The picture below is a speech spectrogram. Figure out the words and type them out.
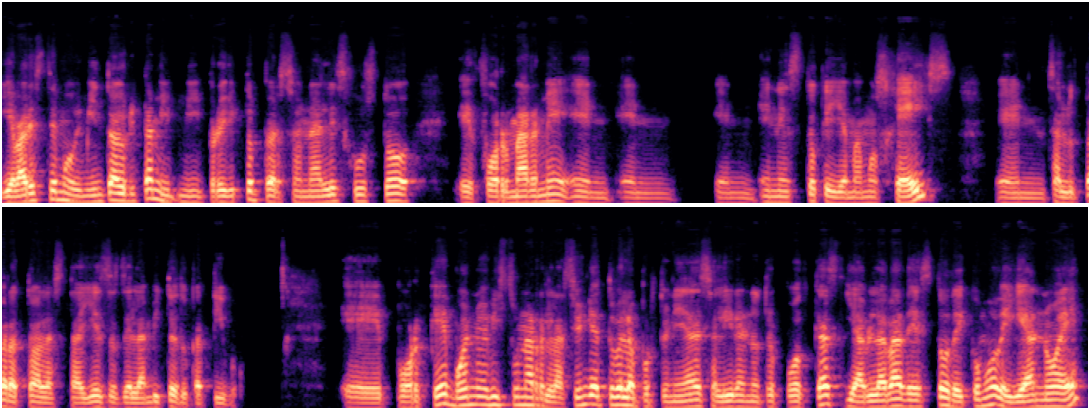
llevar este movimiento. Ahorita mi, proyecto personal es justo eh, formarme en, esto que llamamos HACE, en salud para todas las tallas desde el ámbito educativo. Eh, ¿Por qué? Bueno, he visto una relación, ya tuve la oportunidad de salir en otro podcast y hablaba de esto, de cómo veía Noé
